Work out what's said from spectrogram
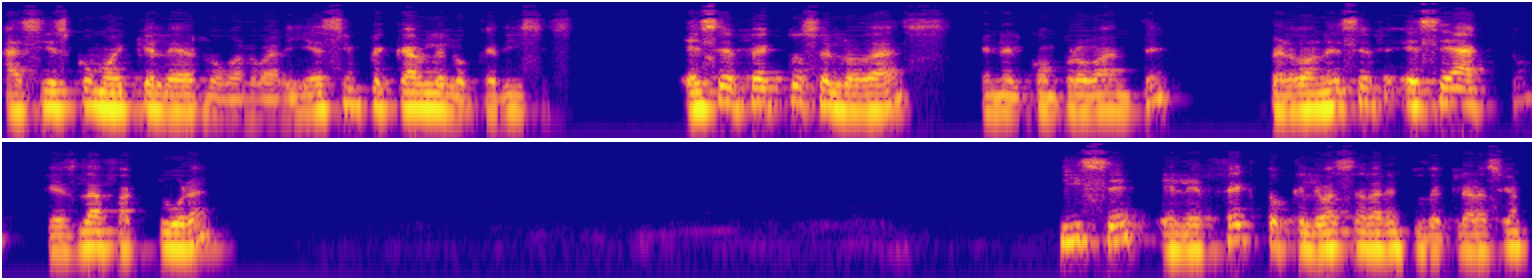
Así es como hay que leerlo, Barbaría. Es impecable lo que dices. Ese efecto se lo das en el comprobante, perdón, ese, ese acto, que es la factura, dice el efecto que le vas a dar en tu declaración.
